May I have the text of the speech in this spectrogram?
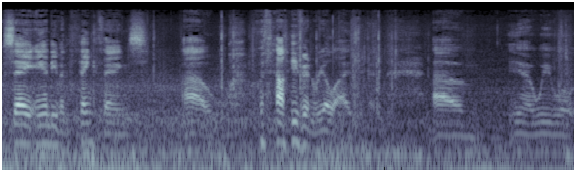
say and even think things uh, without even realizing it. Um, you know, we will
